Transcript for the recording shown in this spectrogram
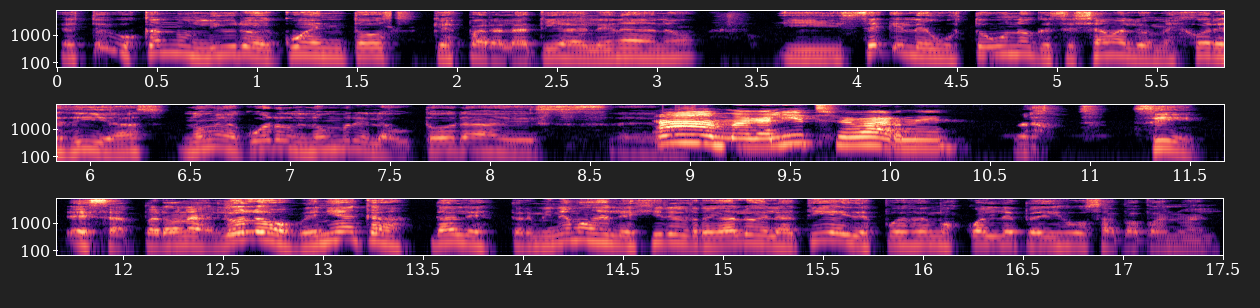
Estoy buscando un libro de cuentos que es para la tía del enano y sé que le gustó uno que se llama Los mejores días. No me acuerdo el nombre de la autora, es... eh, Ah, Magali Echevarne. Sí, esa, perdona. Lolo, vení acá, dale, terminemos de elegir el regalo de la tía y después vemos cuál le pedís vos a Papá Noel.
